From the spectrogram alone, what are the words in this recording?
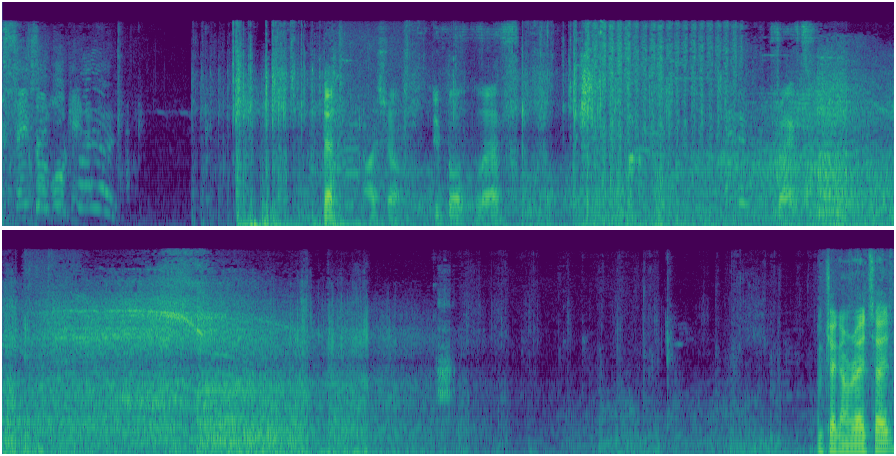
safe zone located. That. Nice shot. People left. Cracked. I'm checking right side.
